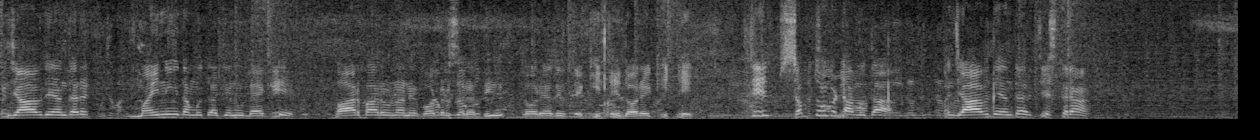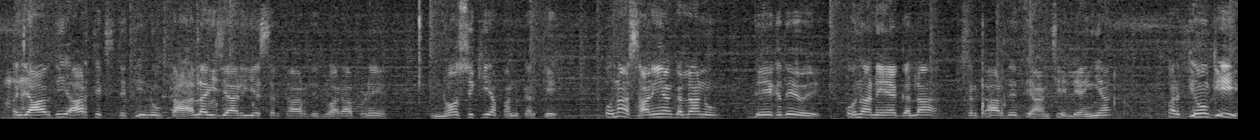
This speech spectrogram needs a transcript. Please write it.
ਪੰਜਾਬ ਦੇ ਅੰਦਰ ਮਾਈਨਿੰਗ ਦਾ ਮੁੱਦਾ ਜਿਹਨੂੰ ਲੈ ਕੇ ਬਾਰ-ਬਾਰ ਉਹਨਾਂ ਨੇ ਬਾਰਡਰ ਸਰਹੱਦੀ ਦੌਰਿਆਂ ਦੇ ਉੱਤੇ ਕੀਤੇ, ਦੌਰੇ ਕੀਤੇ। ਤੇ ਸਭ ਤੋਂ ਵੱਡਾ ਮੁੱਦਾ ਪੰਜਾਬ ਦੇ ਅੰਦਰ ਜਿਸ ਤਰ੍ਹਾਂ ਪੰਜਾਬ ਦੀ ਆਰਥਿਕ ਸਥਿਤੀ ਨੂੰ ਢਾਹ ਲਾਈ ਜਾ ਰਹੀ ਹੈ ਸਰਕਾਰ ਦੇ ਦੁਆਰਾ ਆਪਣੇ ਨੌਸਿੱਖਿਆਪਨ ਕਰਕੇ ਉਹਨਾਂ ਸਾਰੀਆਂ ਗੱਲਾਂ ਨੂੰ ਦੇਖਦੇ ਹੋਏ ਉਹਨਾਂ ਨੇ ਇਹ ਗੱਲਾਂ ਸਰਕਾਰ ਦੇ ਧਿਆਨ 'ਚ ਲਿਆਈਆਂ। ਪਰ ਕਿਉਂਕਿ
